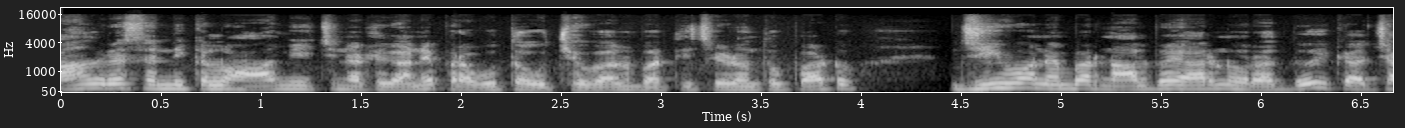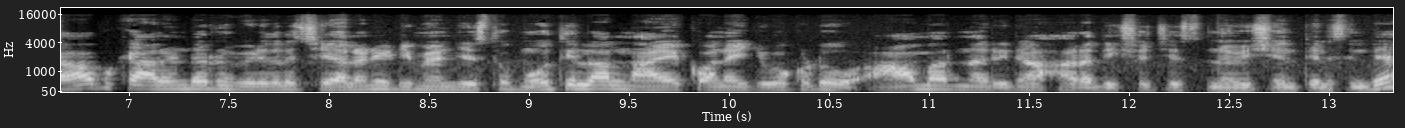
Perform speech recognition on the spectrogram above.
కాంగ్రెస్ ఎన్నికల్లో హామీ ఇచ్చినట్లుగానే ప్రభుత్వ ఉద్యోగాలను భర్తీ చేయడంతో పాటు జీవో నెంబర్ నలభై ఆరును రద్దు ఇక జాబ్ క్యాలెండర్ను విడుదల చేయాలని డిమాండ్ చేస్తూ మోతీలాల్ నాయక్ అనే యువకుడు ఆమరణ నిరాహార దీక్ష చేస్తున్న విషయం తెలిసిందే.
